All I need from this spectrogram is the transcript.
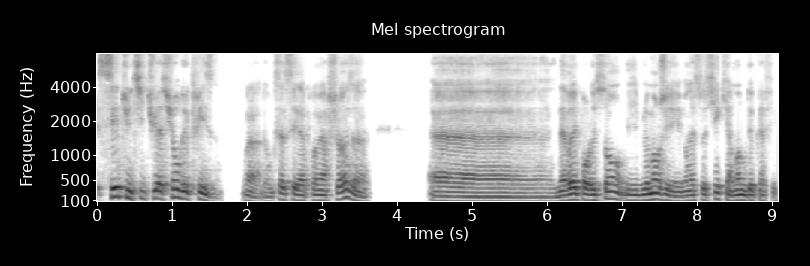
c'est une situation de crise. Voilà, donc ça c'est la première chose. navré pour le son, visiblement j'ai mon associé qui a un manque de café.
